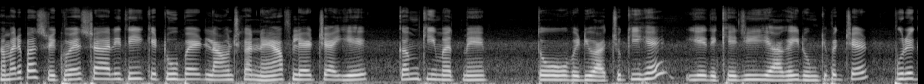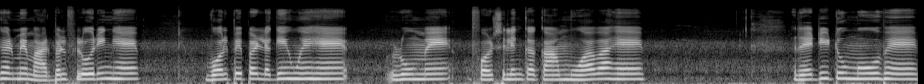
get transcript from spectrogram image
हमारे पास रिक्वेस्ट आ रही थी कि टू बेड लाउंज का नया फ्लैट चाहिए, कम कीमत में। तो वीडियो आ चुकी है। ये देखिए जी, ये आ गई रूम की पिक्चर पूरे घर में मार्बल फ्लोरिंग है वॉलपेपर लगे हुए हैं रूम में फॉर सीलिंग का काम हुआ हुआ है रेडी टू मूव है।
